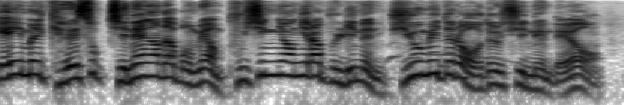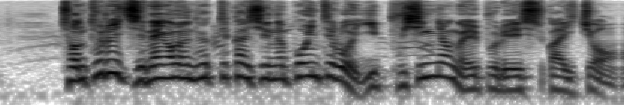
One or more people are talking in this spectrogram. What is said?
게임을 계속 진행하다 보면 부식령이라 불리는 귀요미들을 얻을 수 있는데요 전투를 진행하면 획득할 수 있는 포인트로 이 부식령을 부릴 수가 있죠.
